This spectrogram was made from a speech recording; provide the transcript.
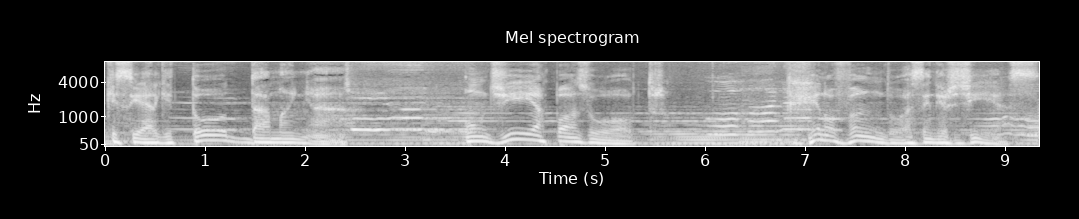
que se ergue toda manhã, um dia após o outro, renovando as energias,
